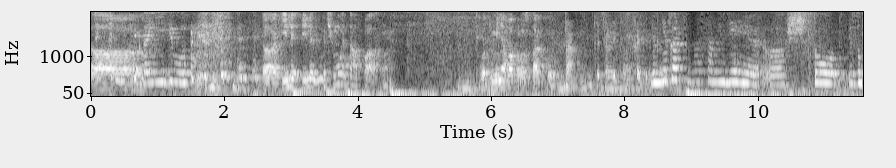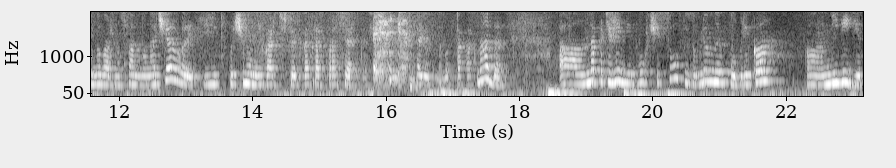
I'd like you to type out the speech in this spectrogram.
А, Всегда не идиоты. А, или, или почему это опасно? Вот у меня вопрос такой. Да, Татьяна Викторовна, хотели сказать. Мне кажется, на самом деле, э, что безумно важно с самого начала, и почему мне кажется, что это как раз про церковь, абсолютно вот так, как надо, а, на протяжении двух часов изумленная публика а, не видит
